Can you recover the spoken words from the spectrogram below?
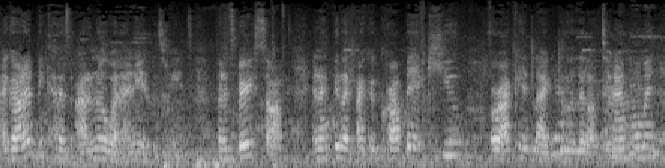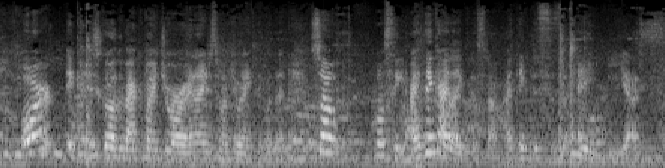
I got it because I don't know what any of this means, but it's very soft, and I feel like I could crop it cute, or I could like do a little tan moment, or it could just go in the back of my drawer and I just won't do anything with it. So, we'll see. I think I like this though. I think this is a yes.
